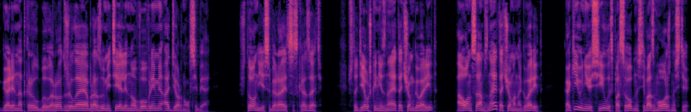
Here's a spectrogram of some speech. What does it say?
Гарин открыл был рот, желая образумить Элли, но вовремя одернул себя. Что он ей собирается сказать? Что девушка не знает, о чем говорит? А он сам знает, о чем она говорит? Какие у нее силы, способности, возможности?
